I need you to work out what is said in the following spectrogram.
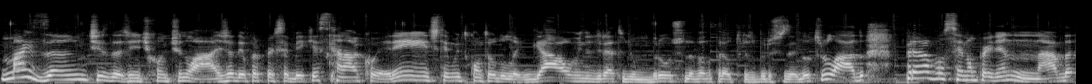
Mas antes da gente continuar, já deu para perceber que esse canal é coerente, tem muito conteúdo legal, vindo direto de um bruxo, levando para outros bruxos aí do outro lado. Para você não perder nada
